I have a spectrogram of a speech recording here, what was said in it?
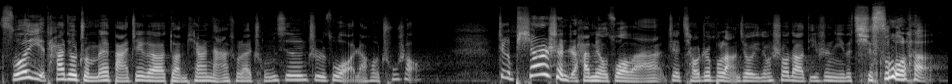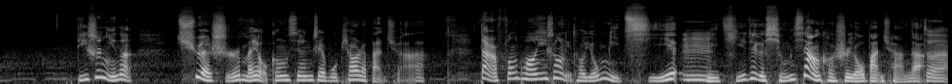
所以他就准备把这个短片拿出来重新制作，然后出售。这个片儿甚至还没有做完，这乔治·布朗就已经收到迪士尼的起诉了。迪士尼呢，确实没有更新这部片儿的版权，但是《疯狂医生》里头有米奇，嗯米奇这个形象可是有版权的。对，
